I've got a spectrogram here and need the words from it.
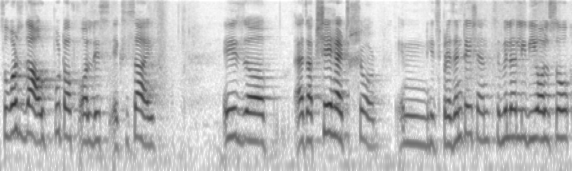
So what's the output of all this exercise is uh, as Akshay had showed in his presentation, similarly we also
